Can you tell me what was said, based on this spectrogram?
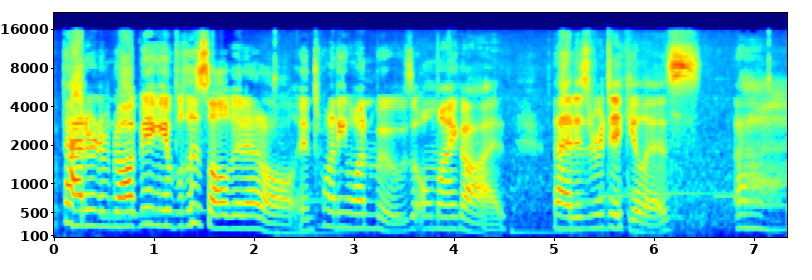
A pattern of not being able to solve it at all in 21 moves. Oh my god. That is ridiculous. Oh,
